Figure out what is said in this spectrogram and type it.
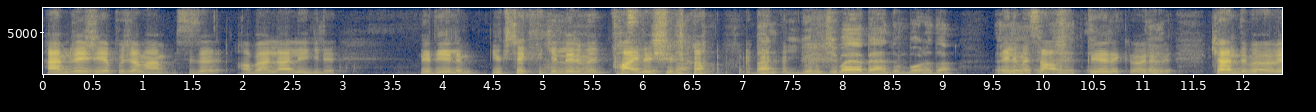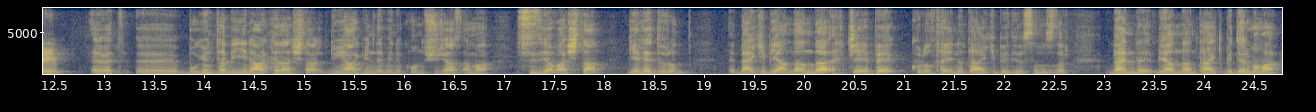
hem reji yapacağım hem size haberlerle ilgili ne diyelim yüksek fikirlerimi paylaşacağım. Estağfurullah. Ben görüntüyü bayağı beğendim bu arada. Ee, Elime sağlık evet, diyerek öyle evet. bir kendimi öveyim. Evet, e, bugün tabii yine arkadaşlar dünya gündemini konuşacağız ama siz yavaştan gele durun. E, belki bir yandan da CHP kurultayını takip ediyorsunuzdur. Ben de bir yandan takip ediyorum ama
